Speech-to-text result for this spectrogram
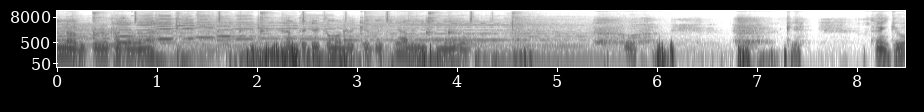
না। আর উপরে ওঠা যাবে না। এখান থেকেই তোমাদেরকে দেখি আমি নিচে নিয়ে যাব। ওকে থ্যাংক ইউ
